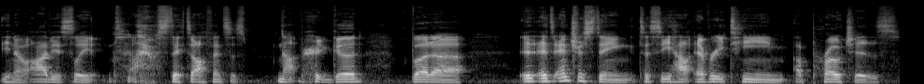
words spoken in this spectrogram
You know, obviously Iowa State's offense is not very good, but uh, it, it's interesting to see how every team approaches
